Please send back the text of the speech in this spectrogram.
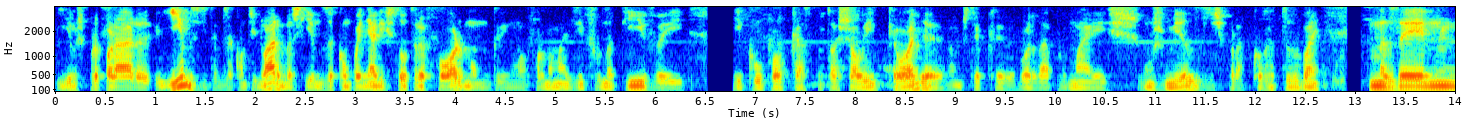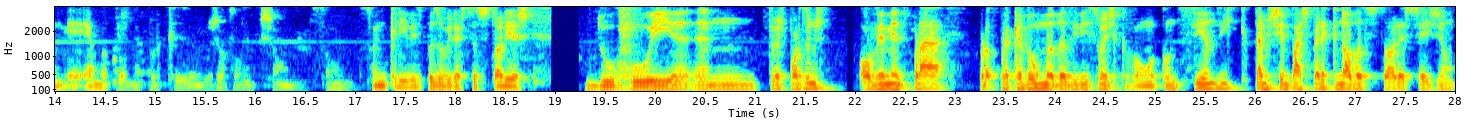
íamos preparar, íamos e estamos a continuar, mas íamos acompanhar isto de outra forma, um bocadinho uma forma mais informativa e, e com o podcast do Tocha Olímpica, olha, vamos ter que aguardar por mais uns meses e esperar que corra tudo bem, mas é, é uma pena porque os Jogos Olímpicos são, são, são incríveis. Depois ouvir estas histórias do Rui um, transporta-nos, obviamente, para, para, para cada uma das edições que vão acontecendo e que estamos sempre à espera que novas histórias sejam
